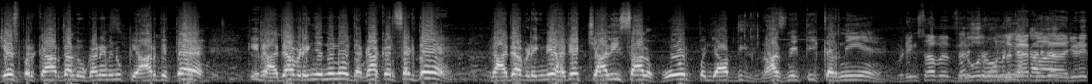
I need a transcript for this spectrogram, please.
ਜਿਸ ਪ੍ਰਕਾਰ ਦਾ ਲੋਕਾਂ ਨੇ ਮੈਨੂੰ ਪਿਆਰ ਦਿੱਤਾ ਹੈ ਕਿ ਰਾਜਾ ਵੜਿੰਗ ਇਹਨਾਂ ਨਾਲ ਦਗਾ ਕਰ ਸਕਦਾ ਹੈ। ਰਾਜਾ ਵੜਿੰਗ ਨੇ ਹਜੇ 40 ਸਾਲ ਹੋਰ ਪੰਜਾਬ ਦੀ ਰਾਜਨੀਤੀ ਕਰਨੀ ਹੈ। ਵਡਿੰਗ ਸਾਹਿਬ ਵਿਰੋਧ ਹੋਣ ਲੱਗਾ ਜਿਹੜੇ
